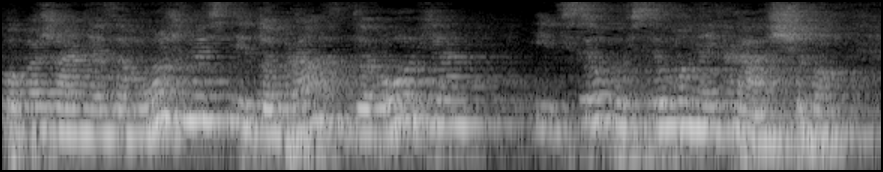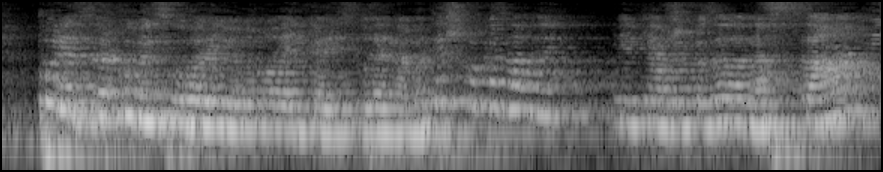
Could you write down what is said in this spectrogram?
побажання заможності, добра, здоров'я і всього-всього найкращого. Поряд з Верховинського району маленька різьблена ми теж показали, як я вже казала, на самі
